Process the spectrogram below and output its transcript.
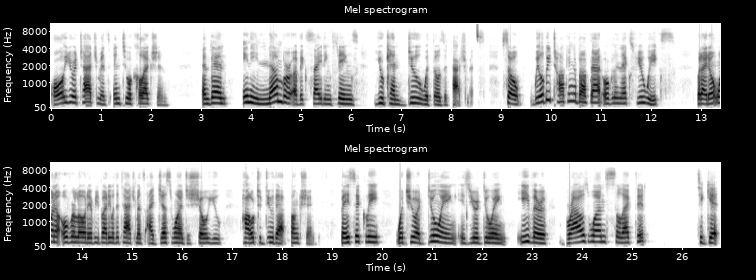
all your attachments into a collection and then any number of exciting things you can do with those attachments. So we'll be talking about that over the next few weeks, but I don't want to overload everybody with attachments. I just wanted to show you how to do that function. Basically, what you are doing is you're doing either browse one selected to get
